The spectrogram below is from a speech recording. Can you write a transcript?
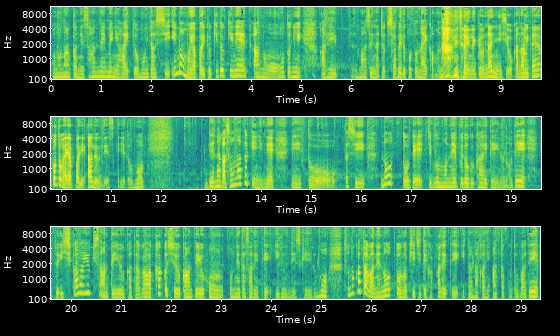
このなんかね3年目に入って思い出し今もやっぱり時々ねあの本当にあれまずいなちょっと喋ることないかもなみたいな今日何にしようかなみたいなことがやっぱりあるんですけれどもでなんかそんな時にねえっ、と私ノートで自分もねブログ書いているので、えっといしかわゆきさんっていう方が「書く習慣」っていう本をね出されているんですけれどもその方がねノートの記事で書かれていた中にあった言葉で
